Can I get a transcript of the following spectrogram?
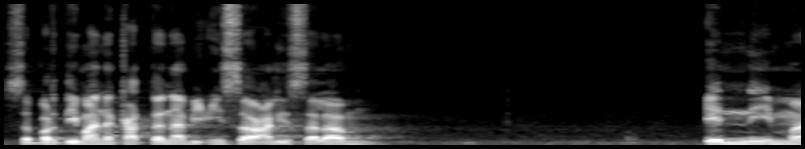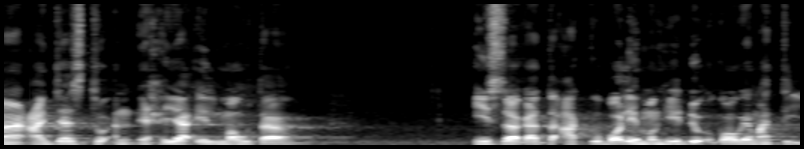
Seperti mana kata Nabi Isa AS. Inni ma ajaztu an ihya'il mauta. Isa kata aku boleh menghidupkan orang mati.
